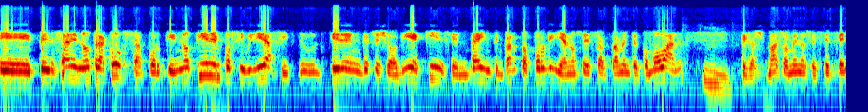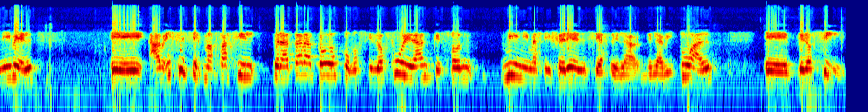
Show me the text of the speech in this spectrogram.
eh, pensar en otra cosa, porque no tienen posibilidad, si tienen, qué sé yo, 10, 15, 20 partos por día, no sé exactamente cómo van, mm. pero más o menos es ese nivel, eh, a veces es más fácil tratar a todos como si lo fueran, que son mínimas diferencias de la, de la habitual, eh, pero sí,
